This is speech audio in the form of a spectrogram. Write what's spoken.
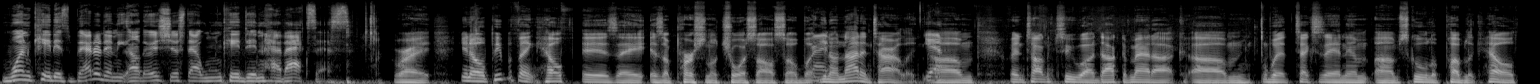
one kid is better than the other. It's just that one kid didn't have access. Right. You know, people think health is a is a personal choice also, but Right. you know, not entirely. Yeah. Um, been talking to uh, Dr. Maddock um, with Texas A&M um, School of Public Health.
